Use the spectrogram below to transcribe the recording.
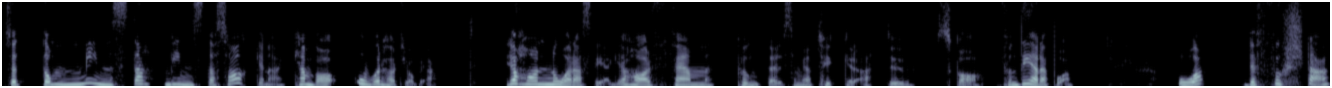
Så att de minsta, minsta sakerna kan vara oerhört jobbiga. Jag har några steg. Jag har fem punkter som jag tycker att du ska fundera på. Och det första,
